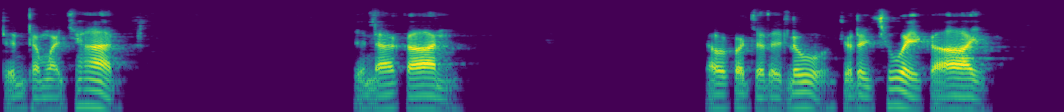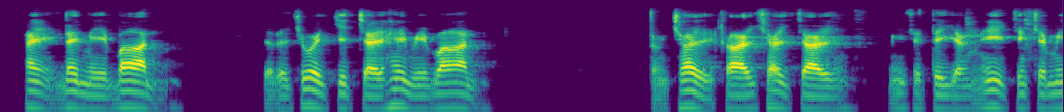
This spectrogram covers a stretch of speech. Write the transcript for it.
เป็นธรรมชาติเป็นอาการ เราก็จะได้รู้จะได้ช่วยกาย ให้ได้มีบ้าน จะได้ช่วยจิตใจให้มีบ้าน ต้องใช้กายใช้ใจ มีสติอย่างนี้จึงจะมี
